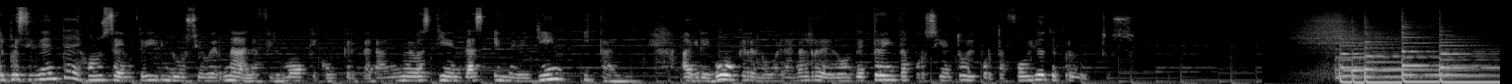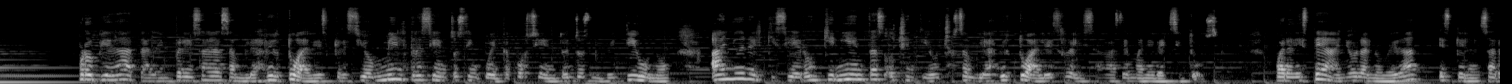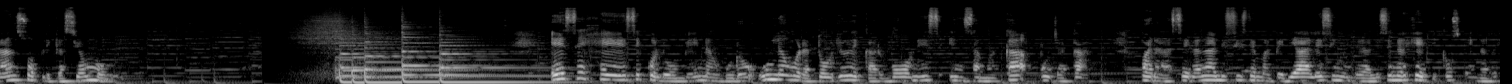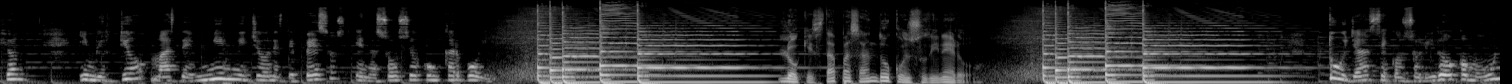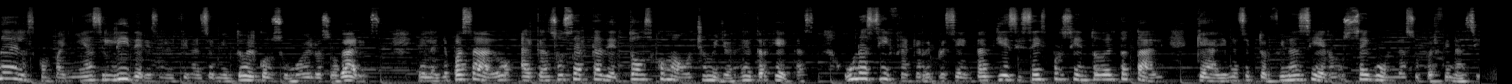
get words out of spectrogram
El presidente de Home Century, Lucio Bernal, afirmó que concretarán nuevas tiendas en Medellín y Cali. Agregó que renovarán alrededor de 30% del portafolio de productos. Propiedad a la empresa de asambleas virtuales creció 1.350% en 2021, año en el que hicieron 588 asambleas virtuales realizadas de manera exitosa. Para este año la novedad es que lanzarán su aplicación móvil. SGS Colombia inauguró un laboratorio de carbones en Samacá, Boyacá, para hacer análisis de materiales y minerales energéticos en la región. Invirtió más de mil millones de pesos en asocio con Carboy. Lo que está pasando con su dinero. Se consolidó como una de las compañías líderes en el financiamiento del consumo de los hogares. El año pasado alcanzó cerca de 2,8 millones de tarjetas, una cifra que representa el 16% del total que hay en el sector financiero según la Superfinanciera.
